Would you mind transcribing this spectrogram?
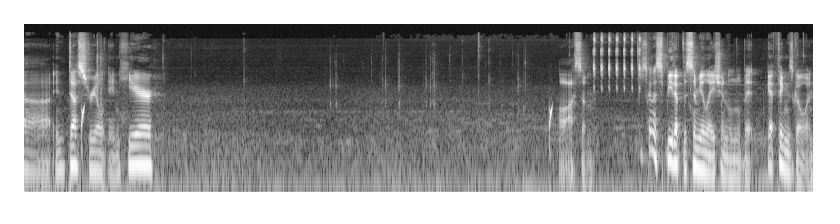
uh, industrial in here. Awesome. Just gonna speed up the simulation a little bit, get things going.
